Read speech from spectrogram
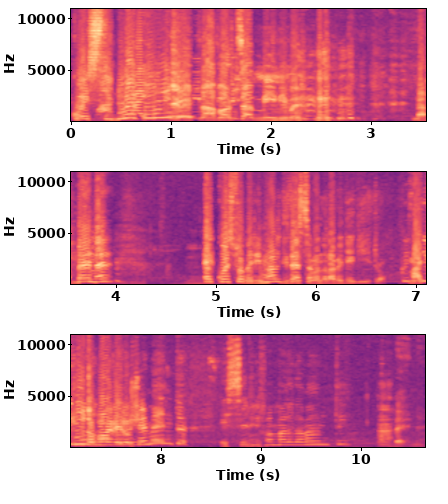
questi due punti, Deve la forza minima. va bene? E questo per il mal di testa quando la vede dietro. Ma chiudo poi velocemente e se vi fa male davanti, bene.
